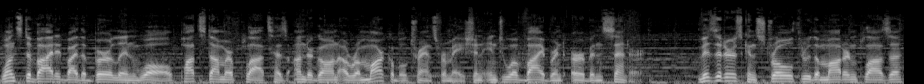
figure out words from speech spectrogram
Once divided by the Berlin Wall, Potsdamer Platz has undergone a remarkable transformation into a vibrant urban center. Visitors can stroll through the modern plaza,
